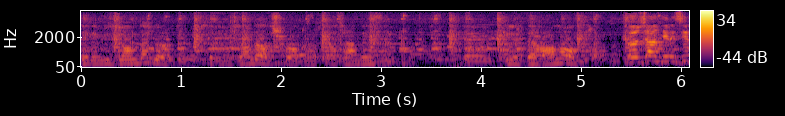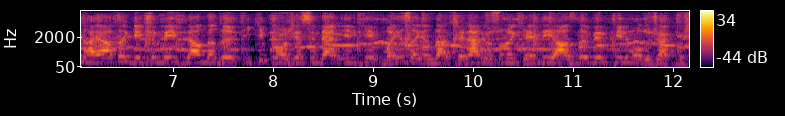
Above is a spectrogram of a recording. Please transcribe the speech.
Televizyonda gördüğümüz, televizyonda alışık olduğumuz Özcan Deniz'in bir devamı olmayacak. Özcan Deniz'in hayata geçirmeyi planladığı iki projesinden ilki Mayıs ayında senaryosunu kendi yazdığı bir film olacakmış.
